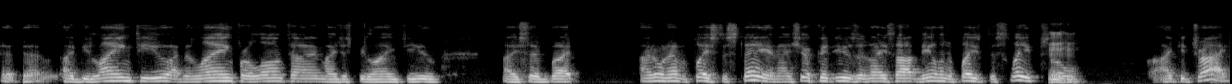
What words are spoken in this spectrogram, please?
that. I'd be lying to you. I've been lying for a long time. I'd just be lying to you. I said, But I don't have a place to stay, and I sure could use a nice hot meal and a place to sleep. So mm-hmm. I could try.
